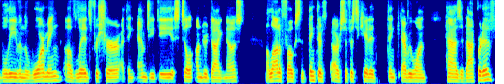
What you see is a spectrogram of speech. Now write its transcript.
believe in the warming of lids for sure. I think MGD is still underdiagnosed a lot of folks that think they are sophisticated think everyone has evaporative.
